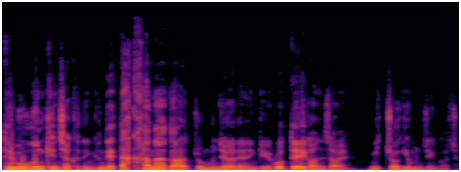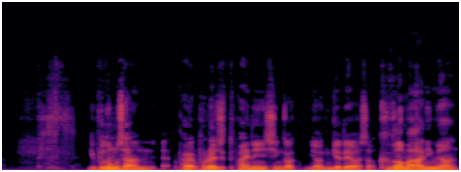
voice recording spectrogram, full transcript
대부분 괜찮거든요. 근데 딱 하나가 좀 문제가 되는 게 롯데건설 이쪽이 문제인 거죠. 부동산 프로젝트 파이낸싱과 연계되어서 그것만 아니면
